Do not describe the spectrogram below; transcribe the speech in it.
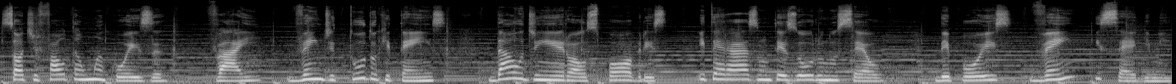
Só te falta uma coisa. Vai, vende tudo o que tens, dá o dinheiro aos pobres e terás um tesouro no céu. Depois, vem e segue-me.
